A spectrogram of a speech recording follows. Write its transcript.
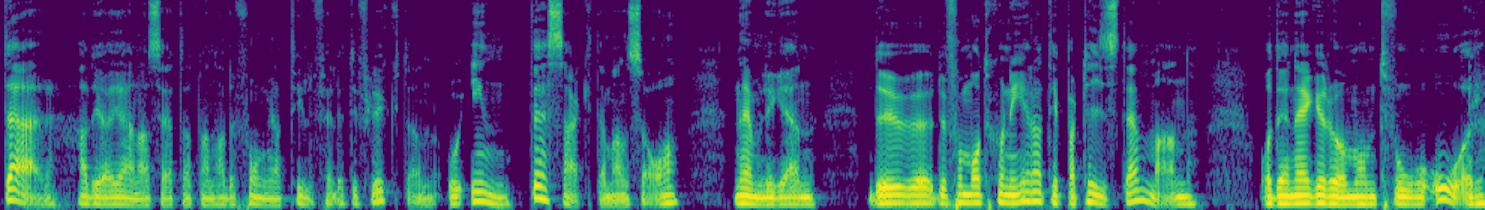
Där hade jag gärna sett att man hade fångat tillfället i flykten och inte sagt det man sa, nämligen du, du får motionera till partistämman och den äger rum om två år.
